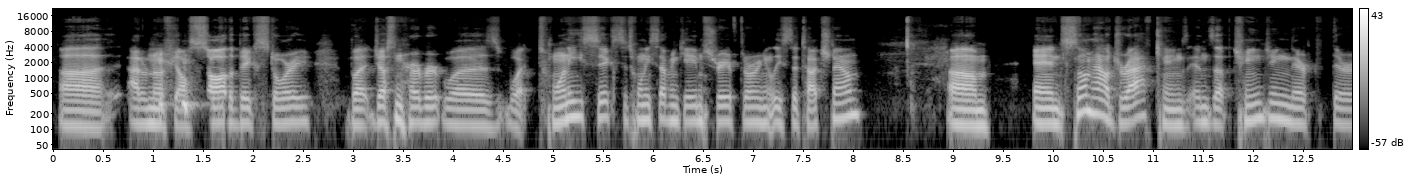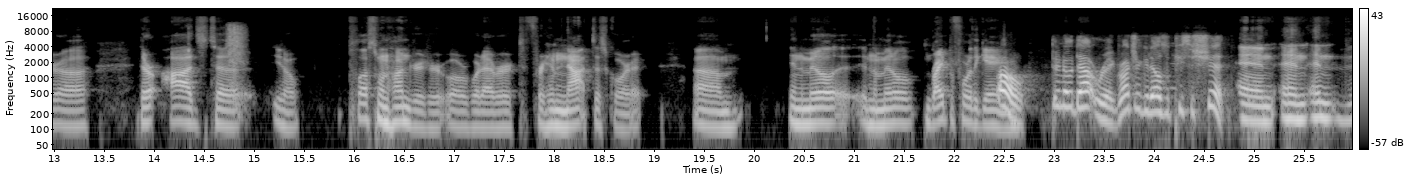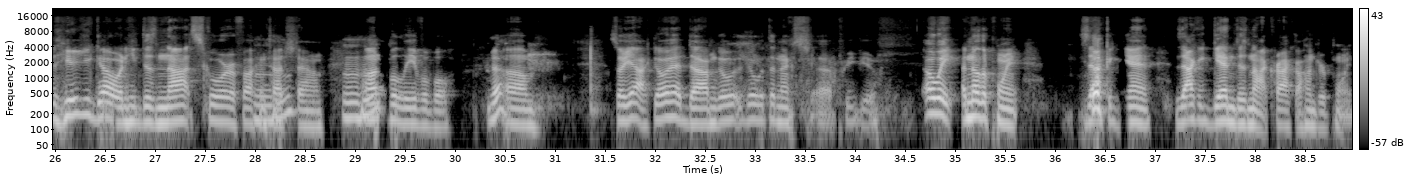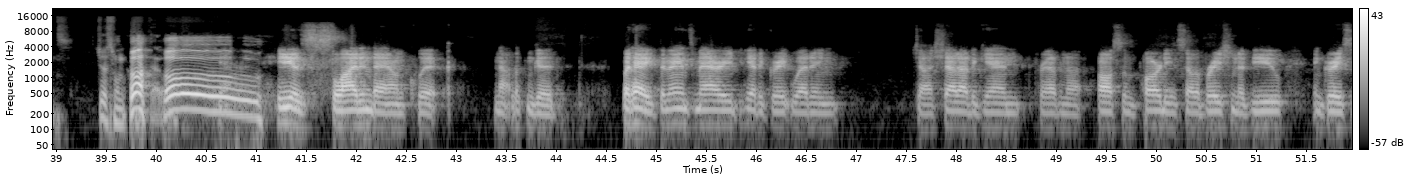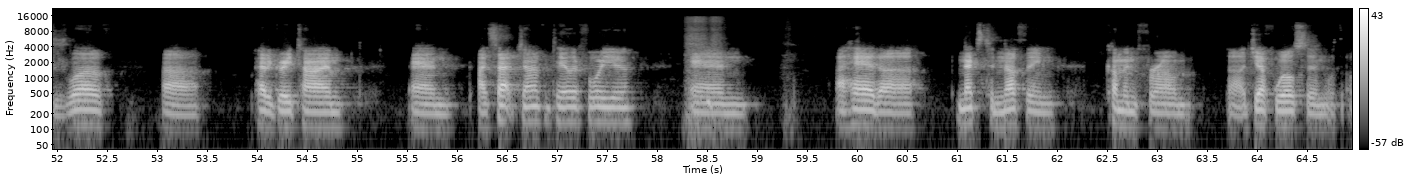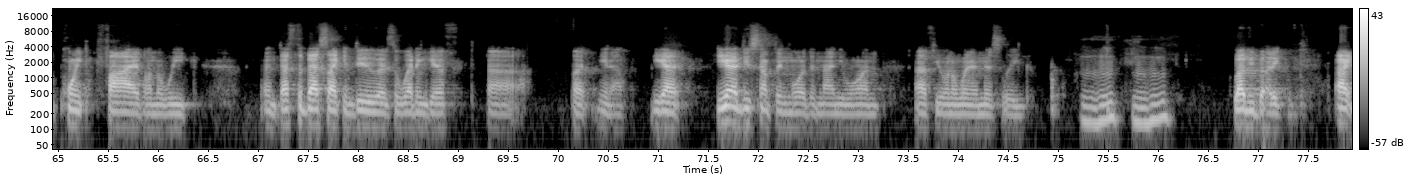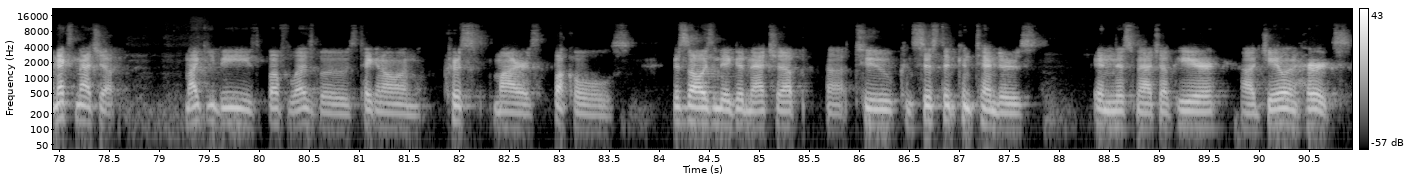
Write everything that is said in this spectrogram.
Uh, I don't know if y'all saw the big story, but Justin Herbert was what 26 to 27 games straight of throwing at least a touchdown. Um, and somehow DraftKings ends up changing their their uh, their odds to you know plus 100 or, or whatever t- for him not to score it. Um, in the middle, in the middle, right before the game. Oh, they're no doubt rigged. Roger Goodell's a piece of shit. and and and here you go, and he does not score a fucking Mhm. touchdown. Mhm. Unbelievable. Yeah. Um, so yeah, go ahead, Dom. Go go with the next uh, preview. Oh wait, another point. Zach again. Zach again does not crack hundred points. Just want to point that out. oh, He is sliding down quick. Not looking good. But hey, the man's married. He had a great wedding. Uh, shout out again for having an awesome party and celebration of you and Grace's love. Uh, had a great time. And I sat Jonathan Taylor for you. And I had uh, next to nothing coming from uh, Jeff Wilson with a 0.5 on the week. And that's the best I can do as a wedding gift. Uh, but, you know, you got you got to do something more than 91 uh, if you want to win in this league. mm-hmm, mm-hmm. Love you, buddy. All right, next matchup. Mikey B's Buff Lesbos taking on Chris Myers Buckholes. This is always going to be a good matchup. Uh, two consistent contenders in this matchup here. Uh, Jalen Hurts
